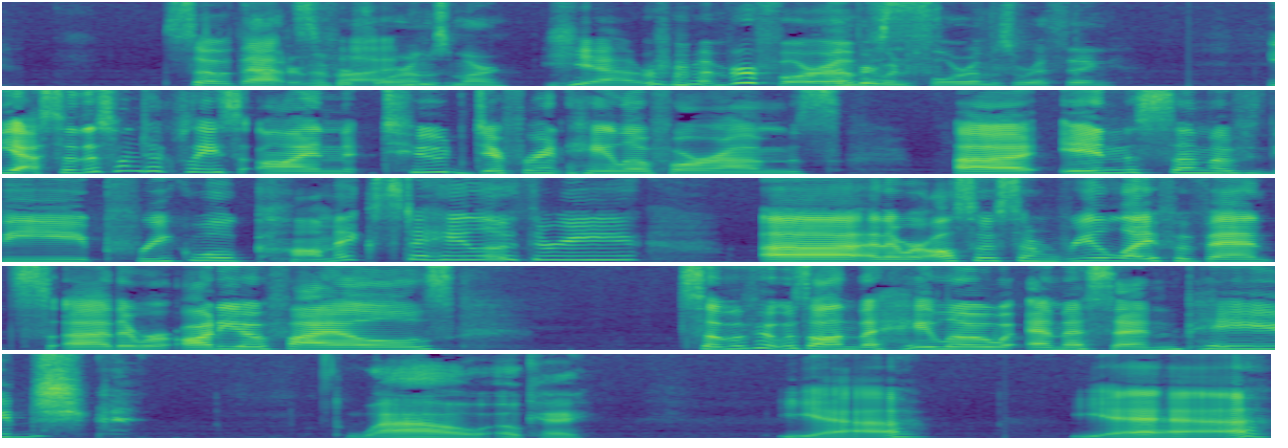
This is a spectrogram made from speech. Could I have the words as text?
So that's God, remember fun. forums, Marn? Yeah, remember forums? Remember when forums were a thing? Yeah, so this one took place on two different Halo forums. Uh, in some of the prequel comics to Halo 3. Uh, and there were also some real life events. Uh, there were audio files. Some of it was on the Halo MSN page. Wow. Okay. yeah. Yeah.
